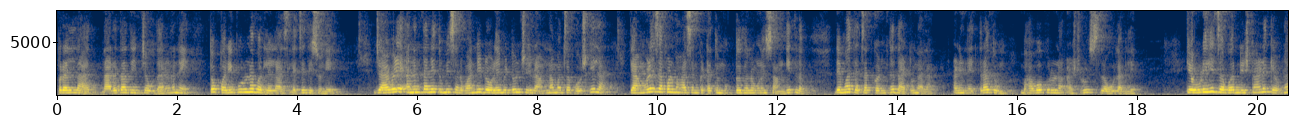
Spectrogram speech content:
प्रल्हाद नारदादींच्या उदाहरणाने तो परिपूर्ण भरलेला असल्याचे दिसून येईल. ज्यावेळी अनंताने तुम्ही सर्वांनी डोळे मिटून श्री रामनामाचा घोष केला त्यामुळेच आपण महासंकटातून मुक्त झालो म्हणून सांगितलं तेव्हा त्याचा कंठ दाटून आला आणि नेत्रातून भावपूर्ण अश्रू स्रवू लागले. केवढीही जबरनिष्ठा आणि केवढा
